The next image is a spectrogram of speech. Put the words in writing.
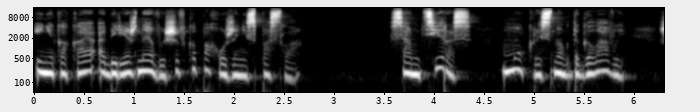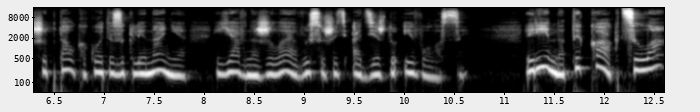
И никакая обережная вышивка, похоже, не спасла. Сам Тирос мокрый с ног до головы, шептал какое-то заклинание, явно желая высушить одежду и волосы. «Ринна, ты как, цела?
